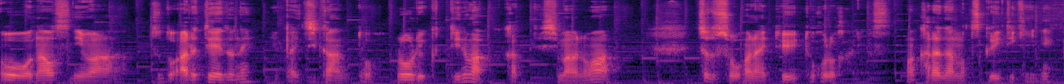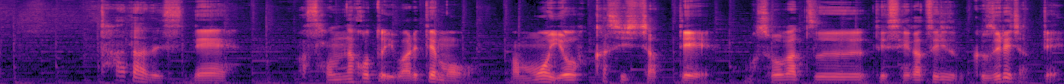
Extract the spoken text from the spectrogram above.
を直すには、ちょっとある程度ね、やっぱり時間と労力っていうのはかかってしまうのは、ちょっとしょうがないというところがあります。まあ、体の作り的にね。ただですね、まあ、そんなこと言われても、まあ、もう夜更かししちゃって、もう正月で生活リズム崩れちゃって、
